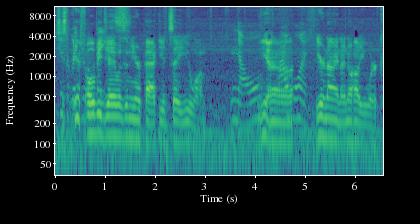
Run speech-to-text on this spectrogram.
It's just a If OBJ base. was in your pack, you'd say you won. No. Yeah. I won. You're nine. I know how you work.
